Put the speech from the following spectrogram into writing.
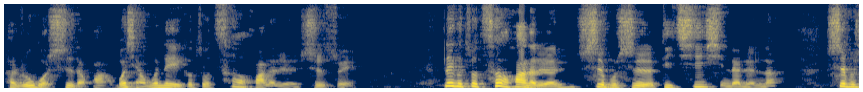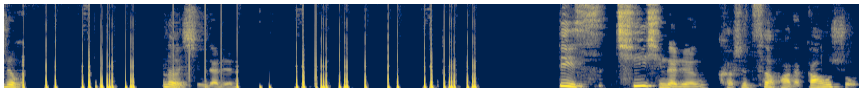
他如果是的话，我想问那个做策划的人是谁？那个做策划的人是不是第七型的人呢？是不是乐型的人？第四七型的人可是策划的高手。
